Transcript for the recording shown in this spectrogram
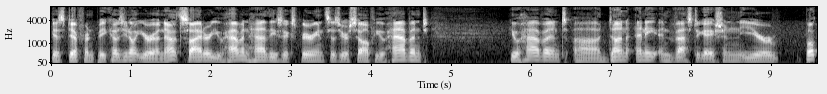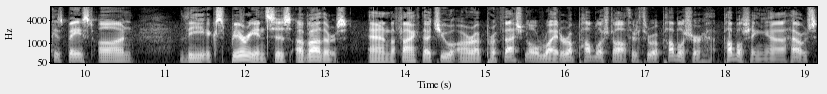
is different because you know you're an outsider. You haven't had these experiences yourself. You haven't you haven't uh, done any investigation. Your book is based on the experiences of others. And the fact that you are a professional writer, a published author through a publisher publishing uh, house,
